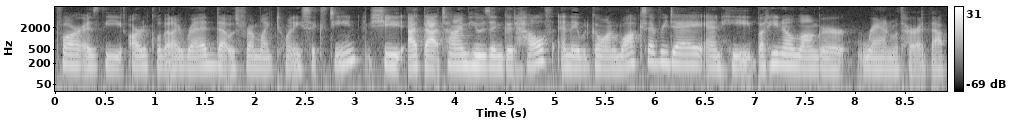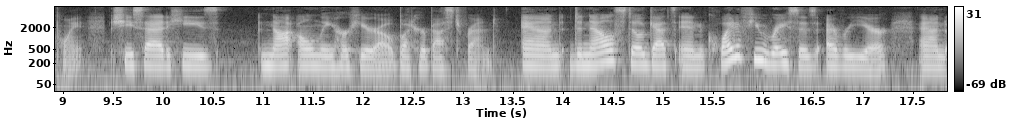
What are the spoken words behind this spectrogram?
far as the article that I read that was from like 2016. She at that time he was in good health and they would go on walks every day and he but he no longer ran with her at that point. She said he's not only her hero but her best friend. And Danelle still gets in quite a few races every year and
